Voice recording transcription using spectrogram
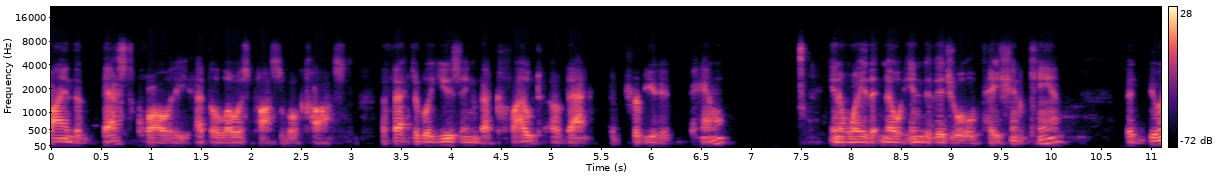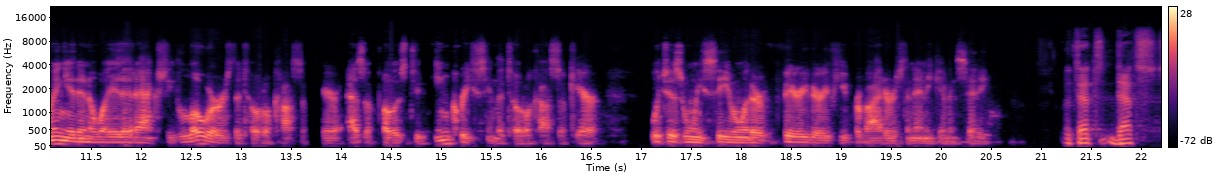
find the best quality at the lowest possible cost, effectively using the clout of that attributed panel in a way that no individual patient can, but doing it in a way that actually lowers the total cost of care as opposed to increasing the total cost of care, which is when we see when there are very, very few providers in any given city. But that's that's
